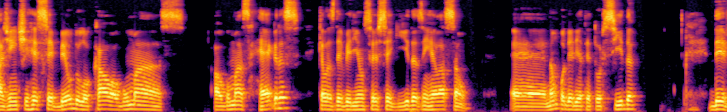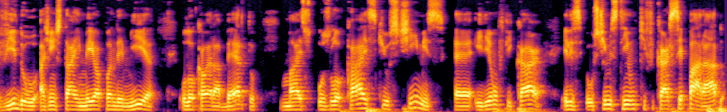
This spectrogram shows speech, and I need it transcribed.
a gente recebeu do local algumas, algumas regras que elas deveriam ser seguidas em relação. É, não poderia ter torcida. Devido a gente estar tá em meio à pandemia, o local era aberto, mas os locais que os times é, iriam ficar eles, os times tinham que ficar separados,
